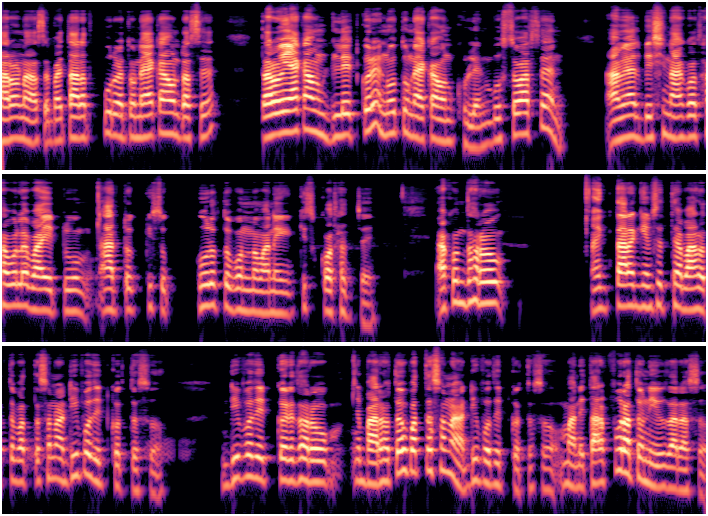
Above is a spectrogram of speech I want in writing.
ধারণা আছে ভাই, তারা পুরাতন অ্যাকাউন্ট আছে। তারা ওই অ্যাকাউন্ট ডিলিট করে নতুন অ্যাকাউন্ট খুলেন, বুঝতে পারছেন? আমি আর বেশি না কথা বলে বা একটু, আর তো কিছু গুরুত্বপূর্ণ মানে কিছু কথা চাই। এখন ধরো তারা গেমসের থেকে বার হতে পারতেছো না ডিপোজিট করতেছো। ডিপোজিট করে ধরো, বার হতেও পারতেছো না ডিপোজিট করতেছো। মানে তারা পুরাতন ইউজার আছো।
